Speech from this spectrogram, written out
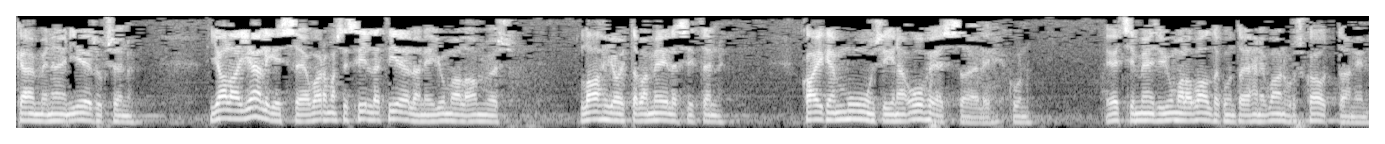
Käymme näin Jeesuksen jalanjäljissä ja varmasti sillä tiellä niin Jumala on myös lahjoittava meille sitten kaiken muun siinä ohessa, eli kun etsimme ensin Jumalan valtakuntaa ja hänen vanhurskauttaan, niin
